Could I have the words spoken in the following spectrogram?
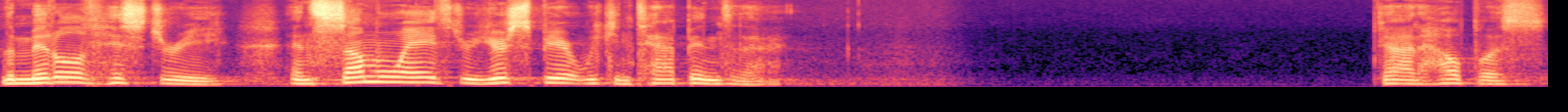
the middle of history. In some way, through your spirit, we can tap into that. God, help us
